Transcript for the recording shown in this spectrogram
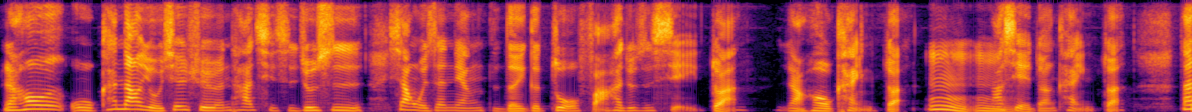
然后我看到有些学员他其实就是像伟生那样子的一个做法，他就是写一段，然后看一段，嗯嗯，他写一段看一段。那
